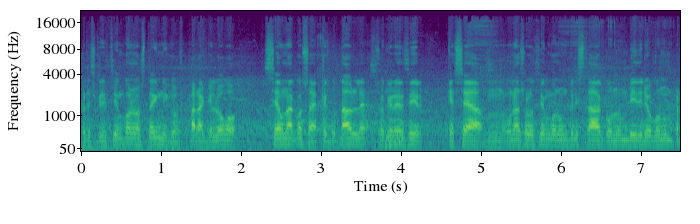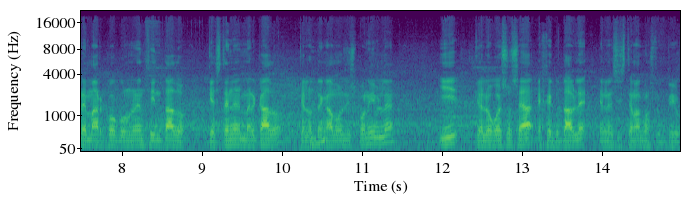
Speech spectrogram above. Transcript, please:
prescripción con los técnicos para que luego sea una cosa ejecutable, eso quiere decir que sea mm, una solución con un cristal, con un vidrio, con un premarco, con un encintado que esté en el mercado, que lo tengamos disponible y que luego eso sea ejecutable en el sistema constructivo.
